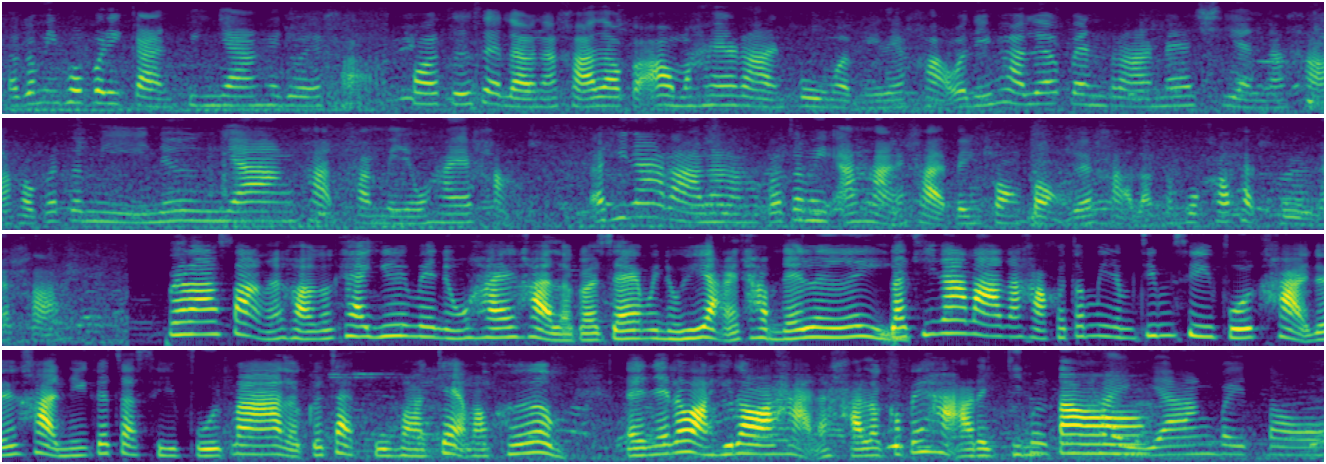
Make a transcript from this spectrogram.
แล้วก็มีพวกบริการปิ้งย่างให้ด้วยค่ะ พอซื้อเสร็จแล้วนะคะ เราก็เอามาให้ร้านปรุงแบบนี้เลยค่ะ วันนี้พาเลือกเป็นร้านแม่เชียนนะคะ เขาก็จะมีนึ่งย่างผัดทำเมนูให้ค่ะ และที่หน้าร้านนะคะเขาก็จะมีอาหารขายเป็นกล่องๆด้วยค่ะ แล้วก็พวกข้าวผัดปูนะคะ เวลาสั่งนะคะก็แค่ยื่นเมนูให้ค่ะ แล้วก็แจ้งเมนูที่อยากให้ทำได้เลย และที่หน้าร้านนะคะเขาจะมีน้ำจิ้มซีฟู้ดขายด้วยค่ะ นี่ก็จัดซีฟู้ดมาแล้วก็จัดปูมาแกะมาเพิ่ม และในระหว่างที่รออาหารนะคะ เราก็ไปหาอะไรกินหมึกต่อไข่ย่างใบตอง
